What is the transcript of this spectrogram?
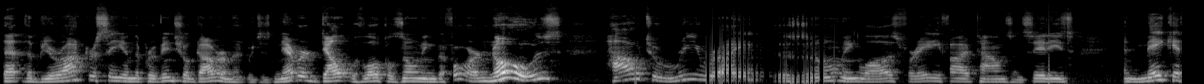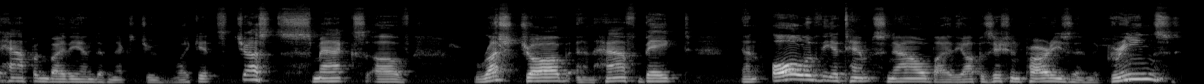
that the bureaucracy in the provincial government, which has never dealt with local zoning before, knows how to rewrite the zoning laws for 85 towns and cities and make it happen by the end of next June. Like it's just smacks of rush job and half baked. And all of the attempts now by the opposition parties and the Greens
